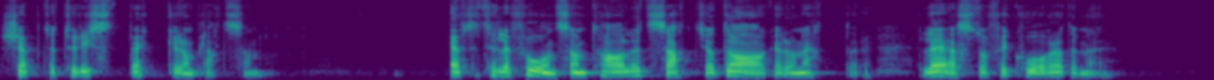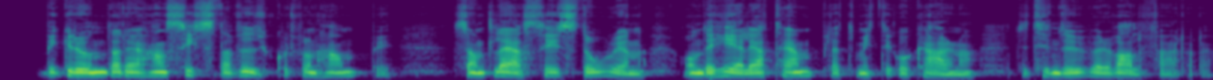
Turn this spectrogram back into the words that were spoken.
köpte turistböcker om platsen. Efter telefonsamtalet satt jag dagar och nätter, läste och förkovrade mig begrundade hans sista vykort från Hampi samt läste historien om det heliga templet mitt i Gokarna dit hinduer vallfärdade.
